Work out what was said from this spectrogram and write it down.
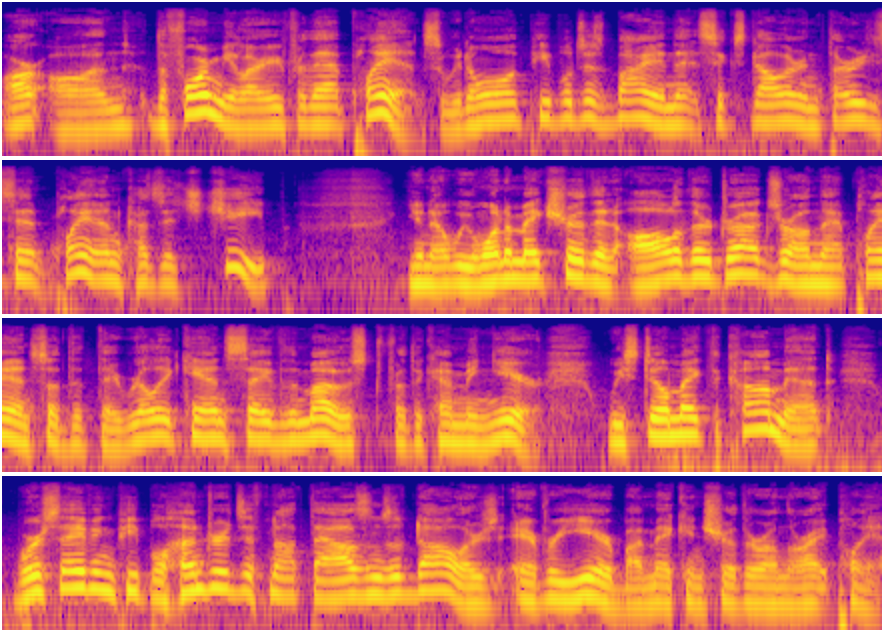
are on the formulary for that plan. So we don't want people just buying that $6.30 plan because it's cheap. You know, we want to make sure that all of their drugs are on that plan so that they really can save the most for the coming year. We still make the comment we're saving people hundreds, if not thousands, of dollars every year by making sure they're on the right plan.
